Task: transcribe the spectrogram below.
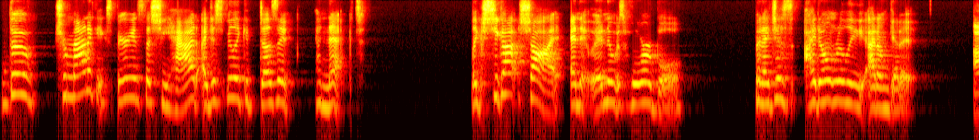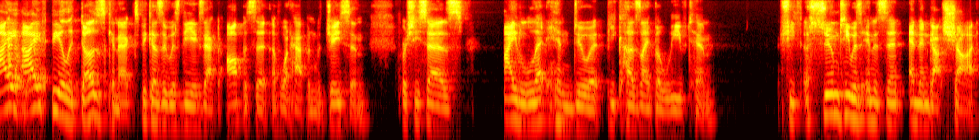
the traumatic experience that she had, I just feel like it doesn't connect. Like she got shot and it, and it was horrible. But I just I don't really I don't get it. I I, I feel it does connect because it was the exact opposite of what happened with Jason, where she says, "I let him do it because I believed him." She assumed he was innocent and then got shot.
